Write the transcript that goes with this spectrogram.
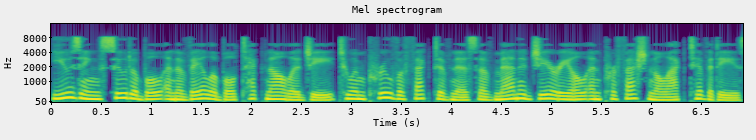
using suitable and available technology to improve effectiveness of managerial and professional activities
